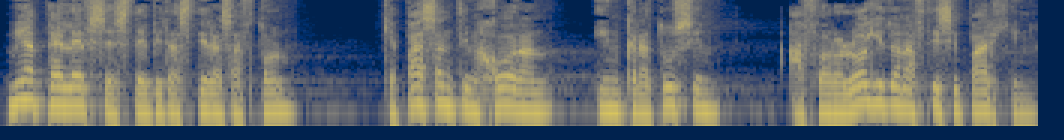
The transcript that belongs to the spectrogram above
μη απελεύσεστε επί τα στήρας αυτών, και πάσαν την χώραν ειν κρατούσιν, αφορολόγητον αυτής υπάρχειν,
